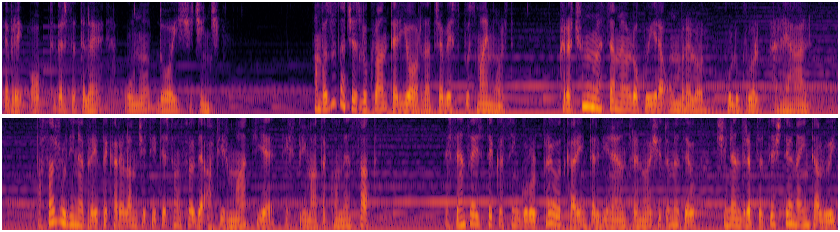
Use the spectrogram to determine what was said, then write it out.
Evrei 8, versetele 1, 2 și 5. Am văzut acest lucru anterior, dar trebuie spus mai mult. Crăciunul înseamnă înlocuirea umbrelor cu lucrul real. Pasajul din Evrei pe care l-am citit este un fel de afirmație exprimată condensat. Esența este că singurul preot care intervine între noi și Dumnezeu și ne îndreptățește înaintea Lui,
